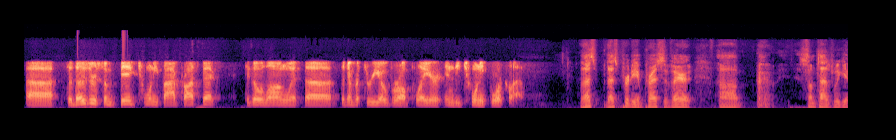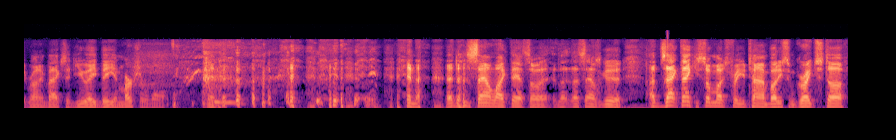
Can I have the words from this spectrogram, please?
Uh, so those are some big 25 prospects to go along with uh, the number three overall player in the 24 class. That's that's pretty impressive there. Uh, sometimes we get running backs that UAB and Mercer want, and, and uh, that doesn't sound like that. So uh, that, that sounds good. Uh, Zach, thank you so much for your time, buddy. Some great stuff,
